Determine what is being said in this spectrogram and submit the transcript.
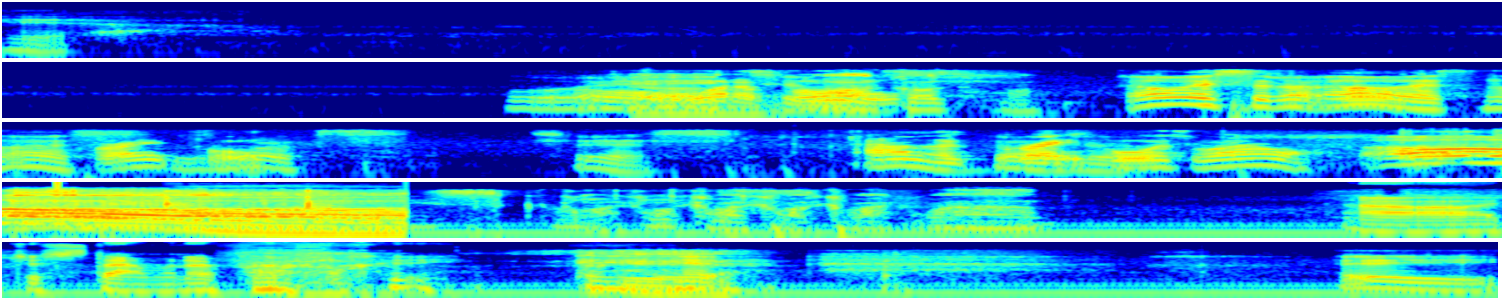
yeah. Oh, what a Wait, Come on, ball. come on, come on. Oh, is it? Oh, it's nice. Great it ball. works. Cheers. And a great on, ball as well. Oh! Come on, come on, come on, come on, come on, come on. Oh, just stamina probably. Yeah. Hey,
